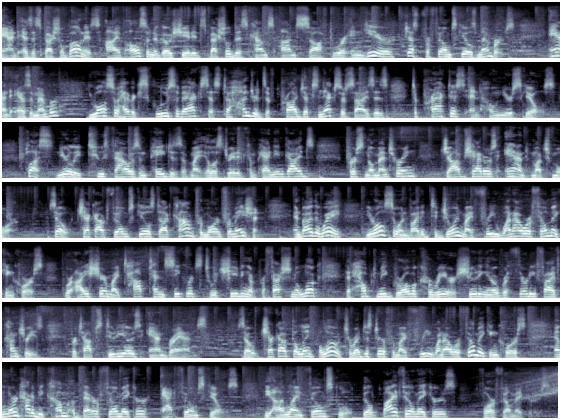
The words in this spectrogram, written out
And as a special bonus, I've also negotiated special discounts on software and gear just for Film Skills members. And as a member, you also have exclusive access to hundreds of projects and exercises to practice and hone your skills. Plus, nearly 2,000 pages of my illustrated companion guides, personal mentoring, job shadows, and much more. So check out filmskills.com for more information. And by the way, you're also invited to join my free one hour filmmaking course where I share my top 10 secrets to achieving a professional look that helped me grow a career shooting in over 35 countries for top studios and brands. So check out the link below to register for my free one hour filmmaking course and learn how to become a better filmmaker at Film Skills, the online film school built by filmmakers for filmmakers.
